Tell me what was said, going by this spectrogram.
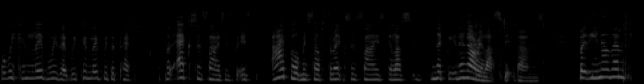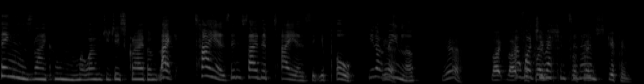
but we can live with it. We can live with the pain. But exercises, but is I bought myself some exercise elastic. They're not elastic bands, but you know them things like um, what would you describe them? Like tires inside of tires that you pull. You know what Yeah. I mean, love? Yeah, like like And for what do you French, reckon to for them? French skipping.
